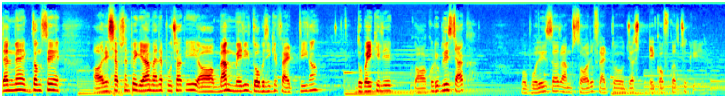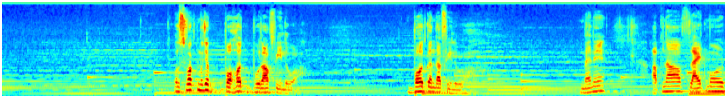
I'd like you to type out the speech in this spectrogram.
देन मैं एकदम से रिसेप्शन पे गया, मैंने पूछा कि मैम, मेरी दो बजे की फ़्लाइट थी ना, दुबई के लिए कुड यू प्लीज़ चेक वो बोली sir I am sorry flight तो जस्ट टेक ऑफ़ कर चुकी है. उस वक्त मुझे बहुत बुरा फील हुआ, बहुत गंदा फील हुआ। मैंने अपना फ़्लाइट मोड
